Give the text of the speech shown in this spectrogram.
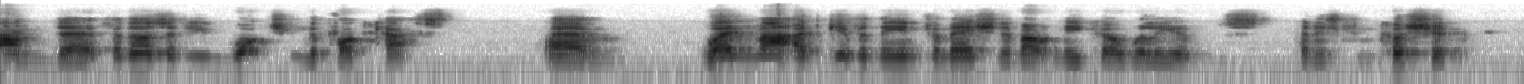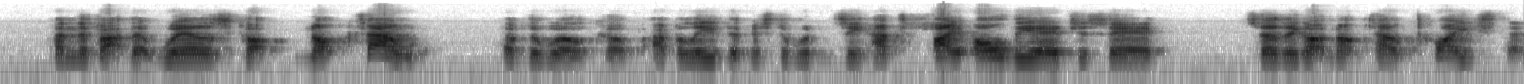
and uh, for those of you watching the podcast, um, when Matt had given the information about Nico Williams and his concussion, and the fact that Wales got knocked out of the World Cup, I believe that Mr. Woodsey had to fight all the say, so they got knocked out twice then.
